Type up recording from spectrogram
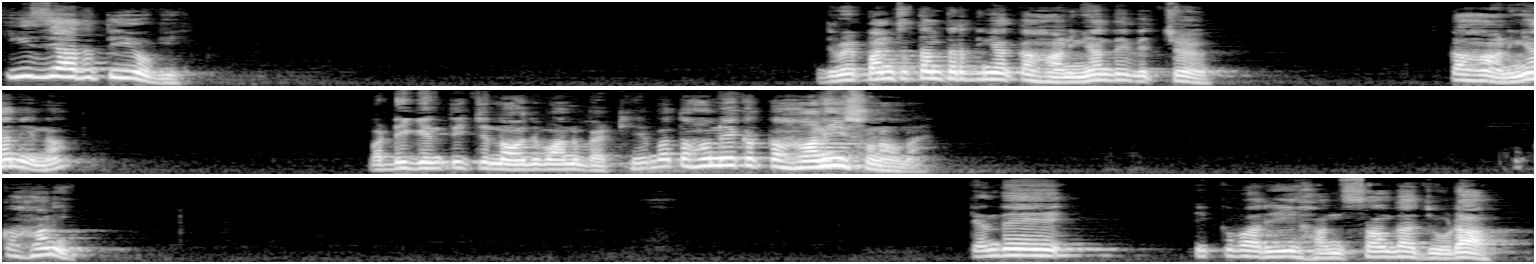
ਕੀ ਜ਼ਿਆਦਤੀ ਹੋ ਗਈ? ਜਿਵੇਂ ਪੰਚਤੰਤਰ ਦੀਆਂ ਕਹਾਣੀਆਂ ਦੇ ਵਿੱਚ ਕਹਾਣੀਆਂ ਨੇ ਨਾ। ਵੱਡੀ ਗਿਣਤੀ 'ਚ ਨੌਜਵਾਨ ਬੈਠੇ ਮੈਂ ਤੁਹਾਨੂੰ ਇੱਕ ਕਹਾਣੀ ਸੁਣਾਉਣਾ ਕਹਾਣੀ। ਕਹਿੰਦੇ ਇੱਕ ਵਾਰੀ ਹੰਸਾਂ ਦਾ ਜੋੜਾ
